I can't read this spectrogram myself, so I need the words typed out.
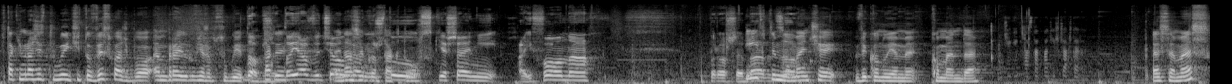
W takim razie spróbuję ci to wysłać, bo Embraer również obsługuje Dobrze, kontakty. to ja wyciągam już tu z kieszeni iPhone'a. Proszę I bardzo. w tym momencie wykonujemy komendę 1924. sms,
